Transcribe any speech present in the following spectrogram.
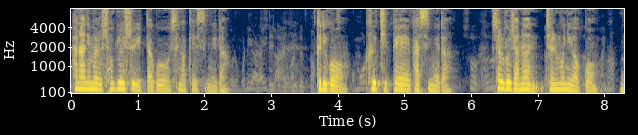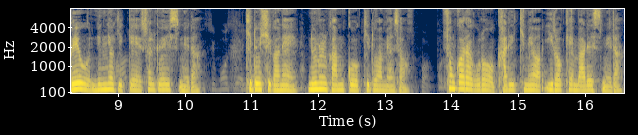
하나님을 속일 수 있다고 생각했습니다. 그리고 그 집회에 갔습니다. 설교자는 젊은이였고 매우 능력 있게 설교했습니다. 기도 시간에 눈을 감고 기도하면서 손가락으로 가리키며 이렇게 말했습니다.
